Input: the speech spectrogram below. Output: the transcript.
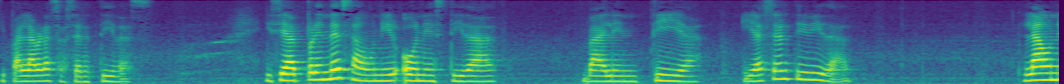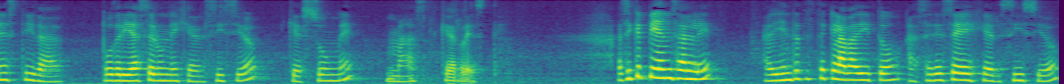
y palabras asertivas. Y si aprendes a unir honestidad, valentía y asertividad, la honestidad podría ser un ejercicio que sume más que reste. Así que piénsale, aviéntate este clavadito, hacer ese ejercicio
